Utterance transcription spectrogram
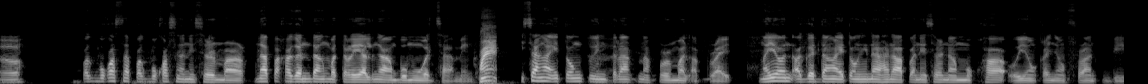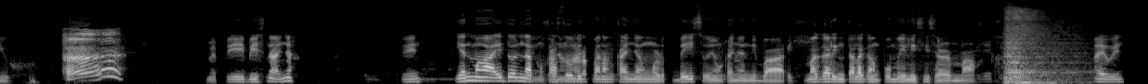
Oo. Pagbukas na pagbukas nga ni Sir Mark, napakagandang material nga ang bumuwad sa amin. Isa nga itong twin trunk na formal upright. Ngayon, agad na nga itong hinahanapan ni Sir ng mukha o yung kanyang front view. May previous na niya. Yun. Yan mga idol, napakasulit pa ng kanyang root base o yung kanyang nibari. Magaling talagang pumili si Sir Mark. Ay, win.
